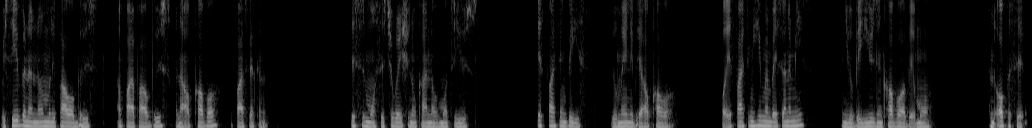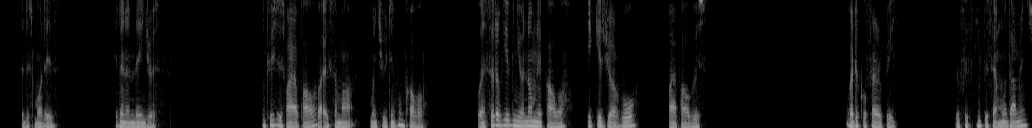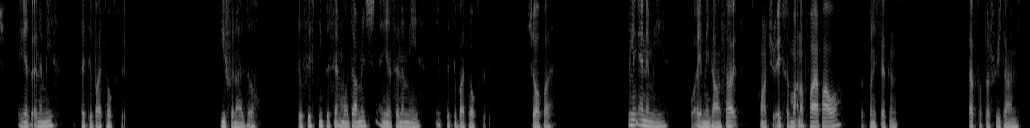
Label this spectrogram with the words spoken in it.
Receive an anomaly power boost and firepower boost when out of cover for 5 seconds. This is more situational kind of mod to use. If fighting beasts, you'll mainly be out of cover. But if fighting human based enemies, then you'll be using cover a bit more. And the opposite to this mod is hidden and dangerous. Increases firepower by X amount when shooting from cover. But instead of giving you anomaly power, it gives you a raw firepower boost. Radical therapy. Deal 15% more damage against enemies afflicted by toxic. Euthanizer. Deal 15% more damage against enemies inflicted by toxic. Sharp Eye. Killing enemies while aiming down sights grants you X amount of firepower for 20 seconds. Stacks up to 3 times.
